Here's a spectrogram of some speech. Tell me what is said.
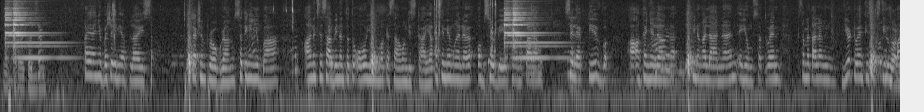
Naka-record din. Kaya nyo ba siya ini-apply sa protection program? Sa tingin nyo ba, ah, nagsasabi ng totoo yung mag-asawang diskaya? Kasi may mga na- observation na parang selective ah, ang kanya lang pinangalanan ay yung sa 20, samantalang year 2016 pa,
